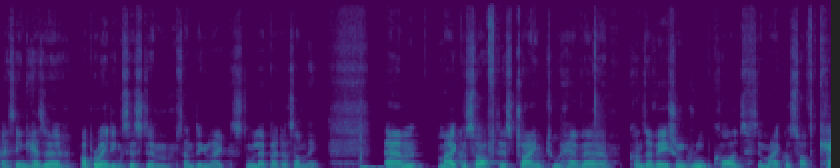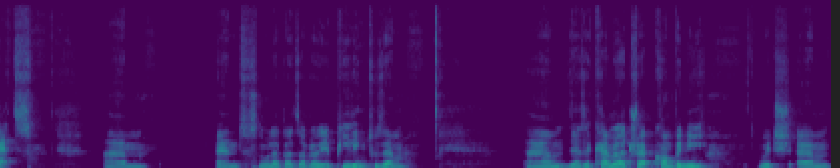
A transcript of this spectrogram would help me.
I think, has a operating system, something like Snow Leopard or something. Um, Microsoft is trying to have a conservation group called the Microsoft Cats, um, and snow leopards are very appealing to them. Um, there's a camera trap company which um,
